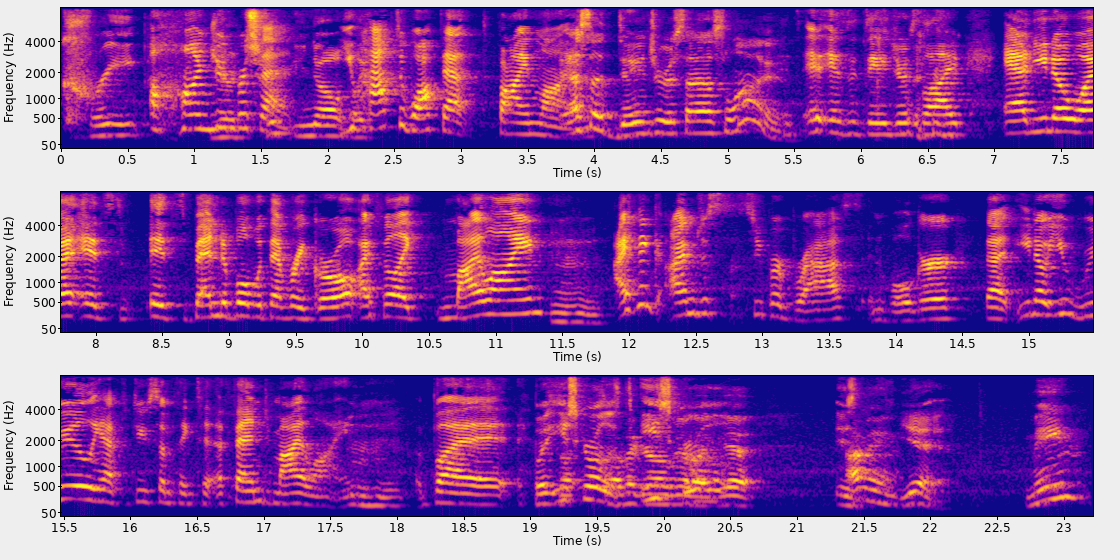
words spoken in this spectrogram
creep, A hundred percent. you know, you like- have to walk that fine line. that's a dangerous ass line. It is a dangerous line, and you know what? It's it's bendable with every girl. I feel like my line. hmm I think I'm just super brass and vulgar. That you know, you really have to do something to offend my line. hmm But But each girl is Other each girls girl like, yeah. is I mean- yeah. Me, I'm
